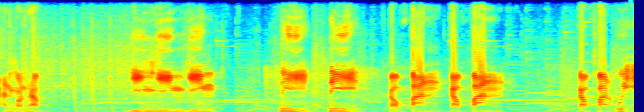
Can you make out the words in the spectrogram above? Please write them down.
กันก่อนครับ ยิงยิงยิง นี่นี่กำปั้นกำปั้นกำปั้น อุ๊ย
